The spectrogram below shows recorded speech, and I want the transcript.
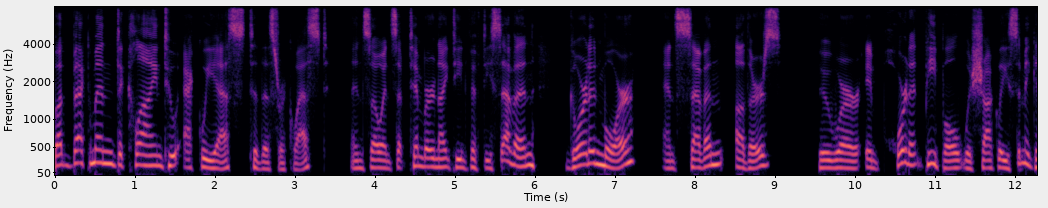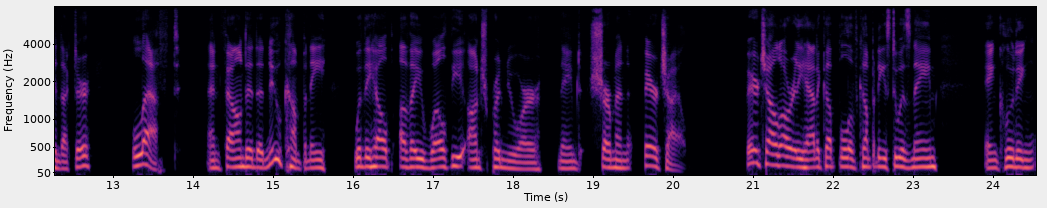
But Beckman declined to acquiesce to this request, and so in September 1957, Gordon Moore and seven others who were important people with Shockley Semiconductor left and founded a new company with the help of a wealthy entrepreneur named Sherman Fairchild. Fairchild already had a couple of companies to his name, including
